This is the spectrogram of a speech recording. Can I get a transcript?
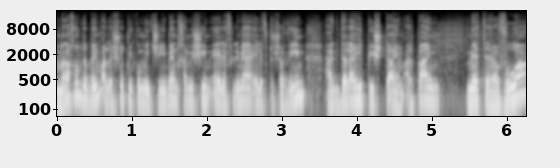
אם אנחנו מדברים על רשות מקומית שהיא בין 50 אלף ל-100 אלף תושבים, ההגדלה היא פי 2, 2,000 מטר רבוע,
